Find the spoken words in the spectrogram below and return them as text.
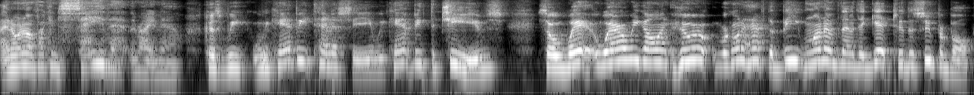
I don't know if I can say that right now because we we can't beat Tennessee, we can't beat the Chiefs. So where where are we going? Who are, we're going to have to beat one of them to get to the Super Bowl.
